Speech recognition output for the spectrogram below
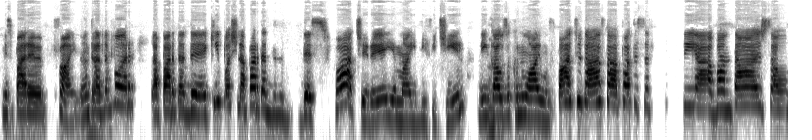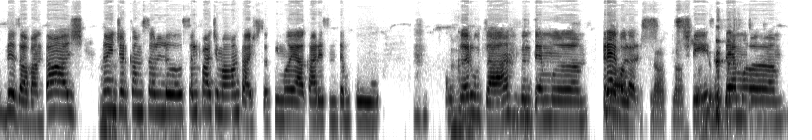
mi se pare fain. Într-adevăr, la partea de echipă și la partea de desfacere e mai dificil, din Mhm. cauza că nu ai un spațiu, dar asta poate să fie avantaj sau dezavantaj. Noi Mhm. încercăm să-l, să-l facem avantaj, să fim ăia care suntem cu, cu Mhm. căruța, suntem uh, travelers, da, da, știi? suntem. Suntem... Uh,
